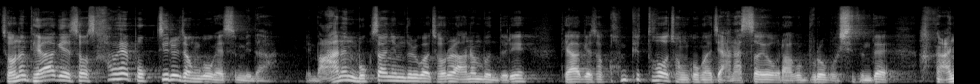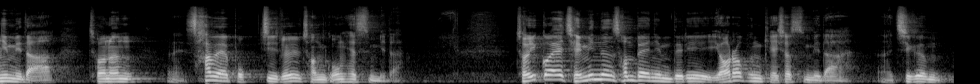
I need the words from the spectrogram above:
저는 대학에서 사회복지를 전공했습니다. 많은 목사님들과 저를 아는 분들이 대학에서 컴퓨터 전공하지 않았어요? 라고 물어보시던데 아닙니다. 저는 사회복지를 전공했습니다. 저희 과에 재밌는 선배님들이 여러 분 계셨습니다. 지금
